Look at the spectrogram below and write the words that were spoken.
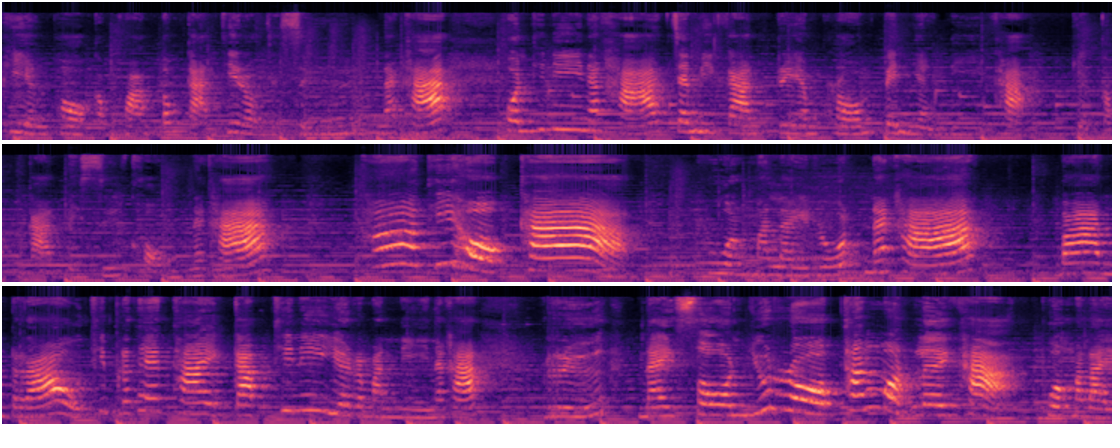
เพียงพอกับความต้องการที่เราจะซื้อนะคะ คนที่นี่นะคะจะมีการเตรียมพร้อมเป็นอย่างดีค่ะ เกี่ยวกับการไปซื้อของนะคะ ข้อที่ 6 ค่ะพวงมาลัยรถนะคะ บ้านเราที่ประเทศไทยกับที่นี่เยอรมนีนะคะ หรือในโซนยุโรปทั้งหมดเลยค่ะ พวงมาลัย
